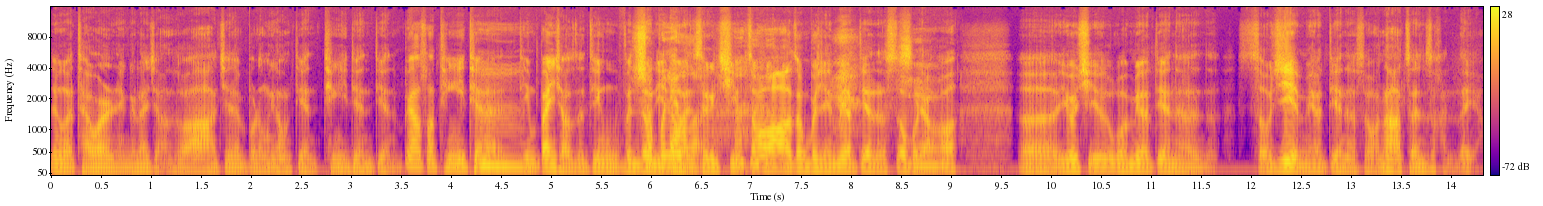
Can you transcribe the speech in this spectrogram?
任何台湾人跟他讲说啊，今天不能用电，停一天电，不要说停一天了，停半小时、停五分钟，你都很生气。啊，这个不行，没有电了，受不了啊。呃，尤其如果没有电了？手机也没有电的时候，那真是很累啊。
